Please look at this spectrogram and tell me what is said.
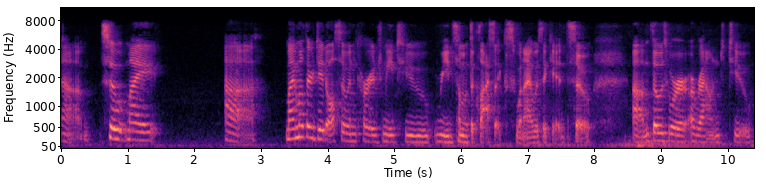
Um, so my uh, my mother did also encourage me to read some of the classics when I was a kid, so um, those were around too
